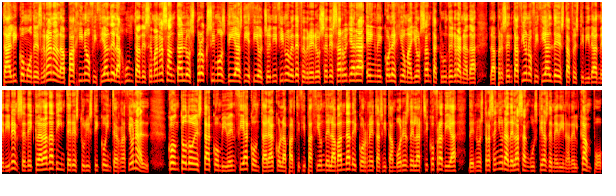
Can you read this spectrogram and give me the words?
Tal y como desgrana la página oficial de la Junta de Semana Santa, los próximos días 18 y 19 de febrero se desarrollará en el Colegio Mayor Santa Cruz de Granada la presentación oficial de esta festividad medinense declarada de interés turístico internacional. Con todo, esta convivencia contará con la participación de la banda de cornetas y tambores de la Archicofradía de Nuestra Señora de las Angustias de Medina del Campo.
